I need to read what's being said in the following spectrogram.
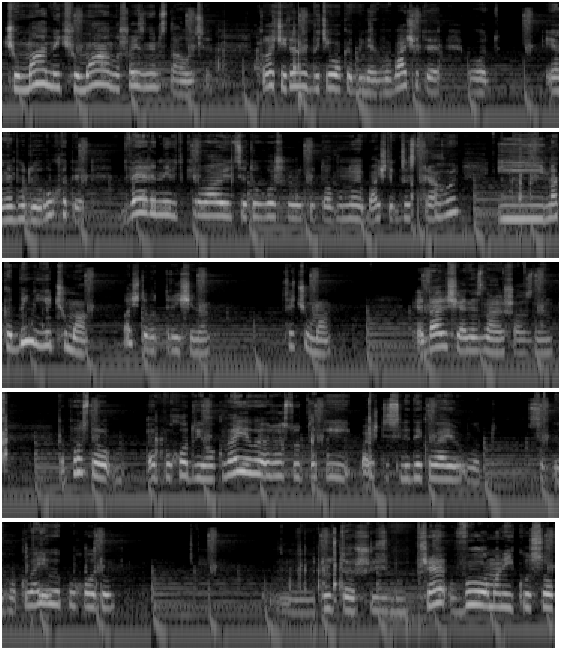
Чума, не чума, ну щось з ним сталося. Коротше, тут відлетіла кабіна. Ви бачите, от я не буду рухати. Двері не відкриваються, того що тут воно, бачите, як застрягли. І на кабіні є чума. Бачите, от тріщина. Це чума. І далі я не знаю, що з ним. Та просто, е, походу, його клеїли, раз тут такий, бачите, сліди клею. От, його клеїли, походу. Тут теж щось був ще виламаний кусок.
